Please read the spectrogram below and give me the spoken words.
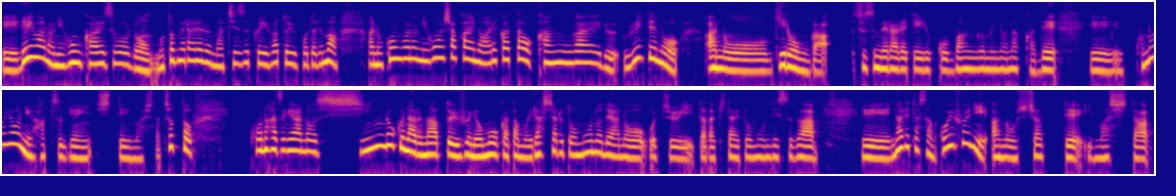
えー、令和の日本改造論求められるまちづくりはということで、まあ、あの今後の日本社会の在り方を考える上でのあの議論が進められているこう番組の中で、えー、このように発言していました。ちょっとこの発言あのしんどくなるなというふうに思う方もいらっしゃると思うのであのご注意いただきたいと思うんですが、えー、成田さんこういうふうにあのおっしゃっていました。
